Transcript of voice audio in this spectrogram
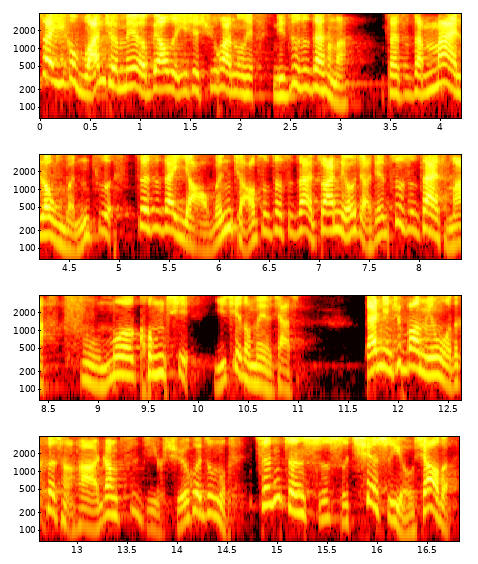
在一个完全没有标准、一些虚幻的东西，你这是在什么？这是在卖弄文字，这是在咬文嚼字，这是在钻牛角尖，这是在什么抚摸空气，一切都没有价值。赶紧去报名我的课程哈，让自己学会这种真真实实、切实有效的。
